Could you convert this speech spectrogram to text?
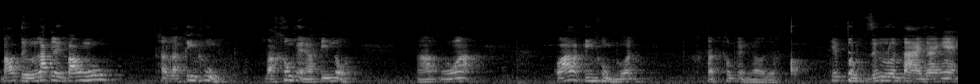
Bão tứ lắc lên bão ngũ. Thật là kinh khủng và không thể nào tin nổi. Đó, đúng không ạ? Quá là kinh khủng luôn. Thật không thể ngờ được. Tiếp tục giữ luôn tài cho anh em.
